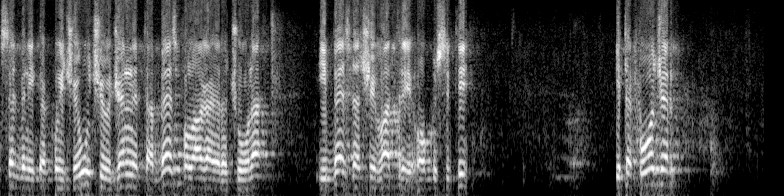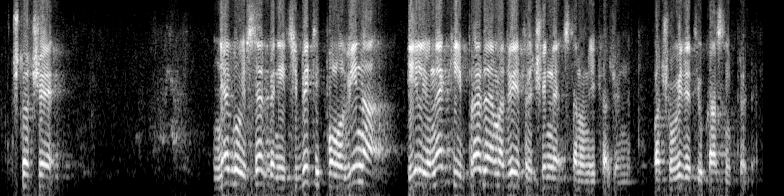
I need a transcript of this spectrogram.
sedbenika koji će ući u dženneta bez polaganja računa i bez da će vatre okusiti. I također što će njegovi sedbenici biti polovina ili u nekim predajama dvije trećine stanovnika dženneta. Pa ćemo vidjeti u kasnim predajama.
